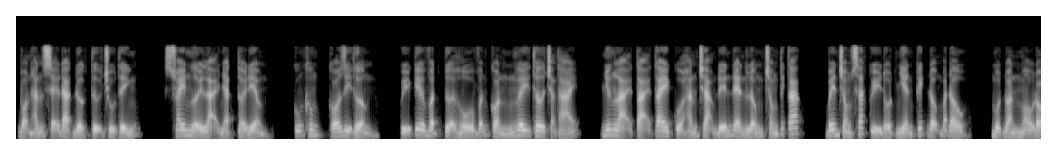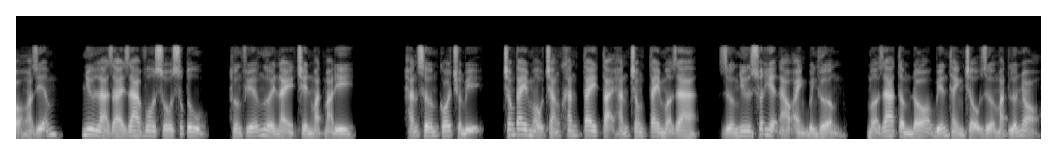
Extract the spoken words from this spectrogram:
bọn hắn sẽ đạt được tự chủ tính, xoay người lại nhặt thời điểm, cũng không có gì thường, quỷ kia vật tựa hồ vẫn còn ngây thơ trạng thái, nhưng lại tại tay của hắn chạm đến đèn lồng trong tích tắc, bên trong sát quỷ đột nhiên kích động bắt đầu, một đoàn màu đỏ hỏa diễm, như là dài ra vô số xúc tu, hướng phía người này trên mặt mà đi. Hắn sớm có chuẩn bị, trong tay màu trắng khăn tay tại hắn trong tay mở ra, dường như xuất hiện ảo ảnh bình thường mở ra tầm đó biến thành chậu rửa mặt lớn nhỏ,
